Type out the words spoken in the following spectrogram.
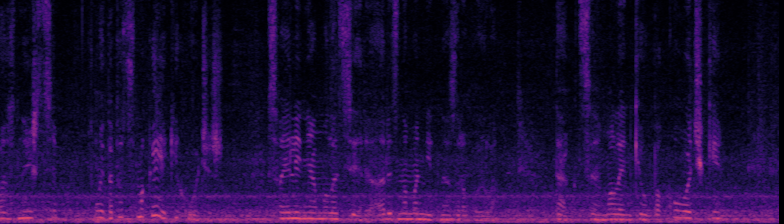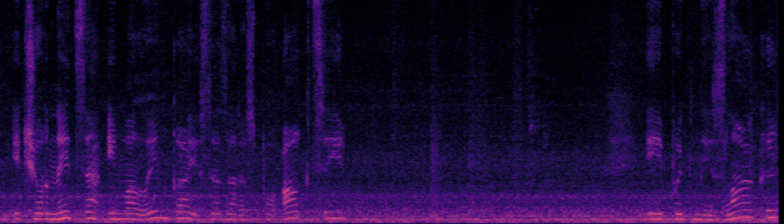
по знижці. Ой, та тут смаки, які хочеш. Своя лінія молодці, різноманітне зробила. Так, це маленькі упаковочки. І чорниця, і малинка, і все зараз по акції. І питні злаки,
